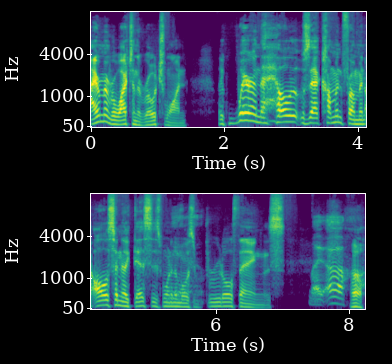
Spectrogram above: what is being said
I remember watching the Roach one, like where in the hell was that coming from? And all of a sudden, like this is one of the most brutal things. like oh Oh,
